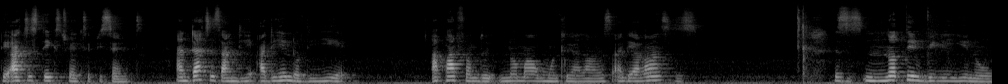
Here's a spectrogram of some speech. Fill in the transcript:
the artist takes twenty percent, and that is at the at the end of the year. Apart from the normal monthly allowance, and the allowance is is nothing really, you know,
